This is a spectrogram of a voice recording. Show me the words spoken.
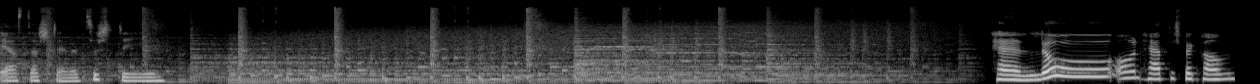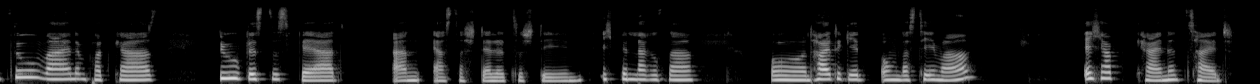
erster Stelle zu stehen. Hallo und herzlich willkommen zu meinem Podcast. Du bist es wert, an erster Stelle zu stehen. Ich bin Larissa und heute geht es um das Thema, ich habe keine Zeit.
